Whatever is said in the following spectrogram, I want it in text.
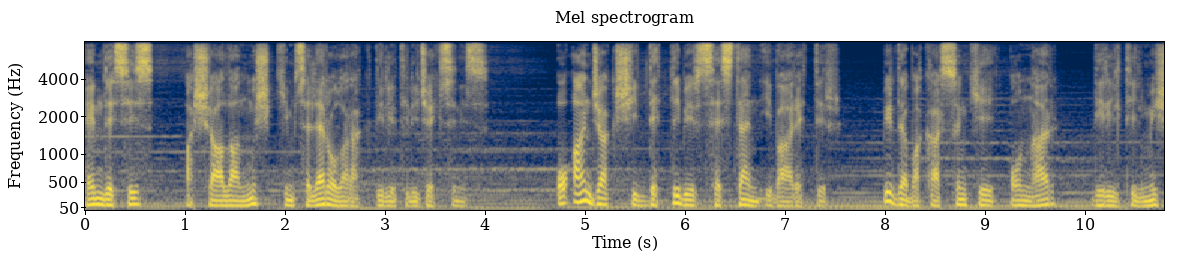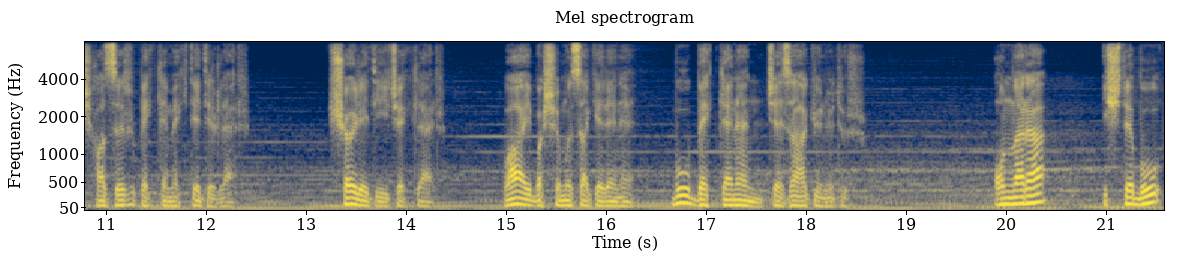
hem de siz aşağılanmış kimseler olarak diriltileceksiniz. O ancak şiddetli bir sesten ibarettir.'' Bir de bakarsın ki onlar diriltilmiş hazır beklemektedirler. Şöyle diyecekler, vay başımıza gelene, bu beklenen ceza günüdür. Onlara işte bu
